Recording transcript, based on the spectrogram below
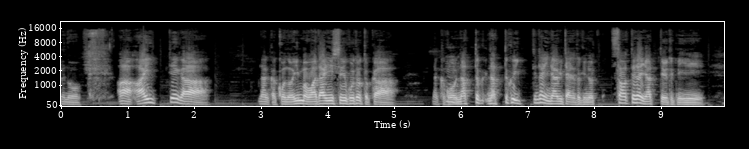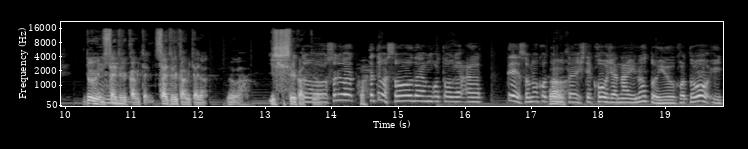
あの、あ、相手が、なんかこの今話題にしてることとか、なんかこううん。納得、納得いってないなみたいな時の、伝わってないなっていう時に、どういうふうに伝えてるかみたい、伝えてるかみたいなのが意識してるかっていうそれは、例えば相談事があって、そのことに対してこうじゃないのということを言っ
